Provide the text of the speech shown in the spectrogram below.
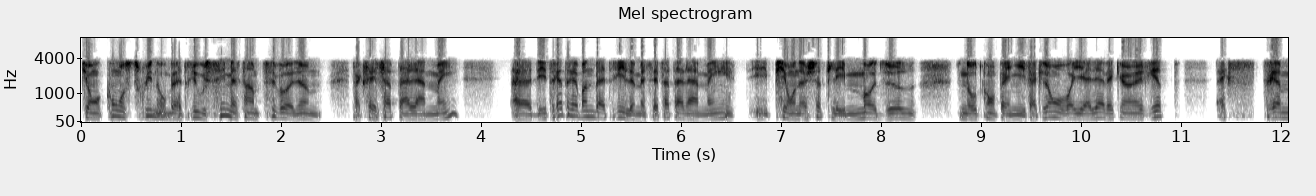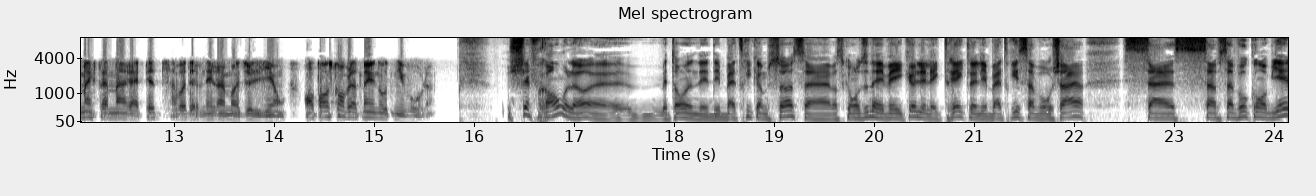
puis on construit nos batteries aussi, mais c'est en petit volume. Fait que c'est fait à la main. Euh, des très très bonnes batteries, là, mais c'est fait à la main. Et puis on achète les modules d'une autre compagnie. Fait que là, on va y aller avec un rythme extrêmement, extrêmement rapide, puis ça va devenir un module Lyon. On passe complètement à un autre niveau, là. Chiffron, là, euh, mettons des, batteries comme ça, ça parce qu'on dit dans les véhicules électriques, les batteries, ça vaut cher. Ça, ça, ça vaut combien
